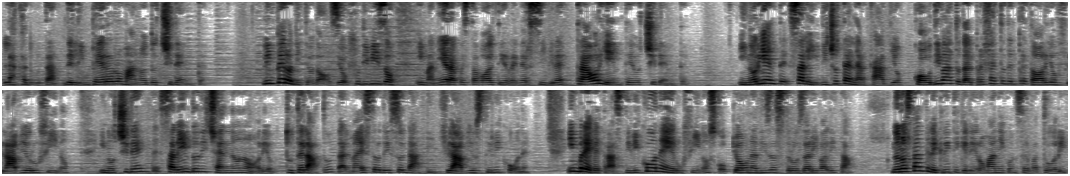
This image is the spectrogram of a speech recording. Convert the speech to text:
la caduta dell'Impero Romano d'Occidente. L'impero di Teodosio fu diviso, in maniera questa volta irreversibile, tra Oriente e Occidente. In Oriente salì il diciottenne Arcadio, coadiuvato dal prefetto del pretorio Flavio Rufino, in Occidente salì il dodicenne Onorio, tutelato dal maestro dei soldati Flavio Stilicone. In breve tra Stilicone e Rufino scoppiò una disastrosa rivalità. Nonostante le critiche dei romani conservatori,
